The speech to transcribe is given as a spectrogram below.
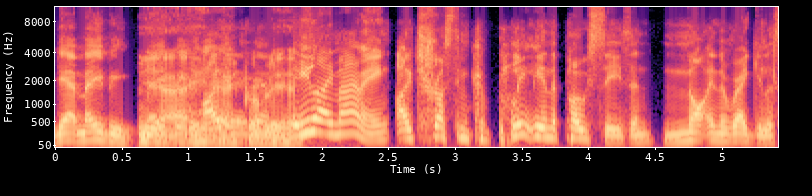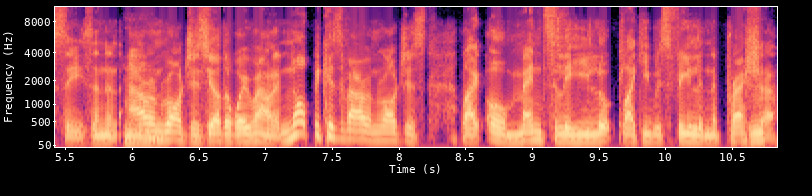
Yeah, maybe. maybe. Yeah, yeah, I, probably. Yeah. Eli Manning, I trust him completely in the postseason, not in the regular season. And mm. Aaron Rodgers the other way around. And not because of Aaron Rodgers, like, oh, mentally he looked like he was feeling the pressure. Mm.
